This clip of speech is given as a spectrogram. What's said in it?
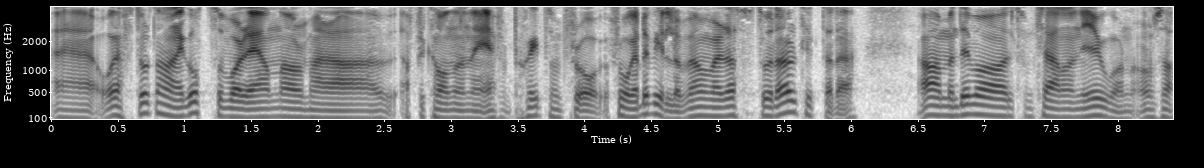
Eh, och efteråt när han hade gått så var det en av de här eh, afrikanerna i FN-projektet som frågade Ville, vem var det där som stod där och tittade? Ja men det var liksom tränaren i Djurgården och de sa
